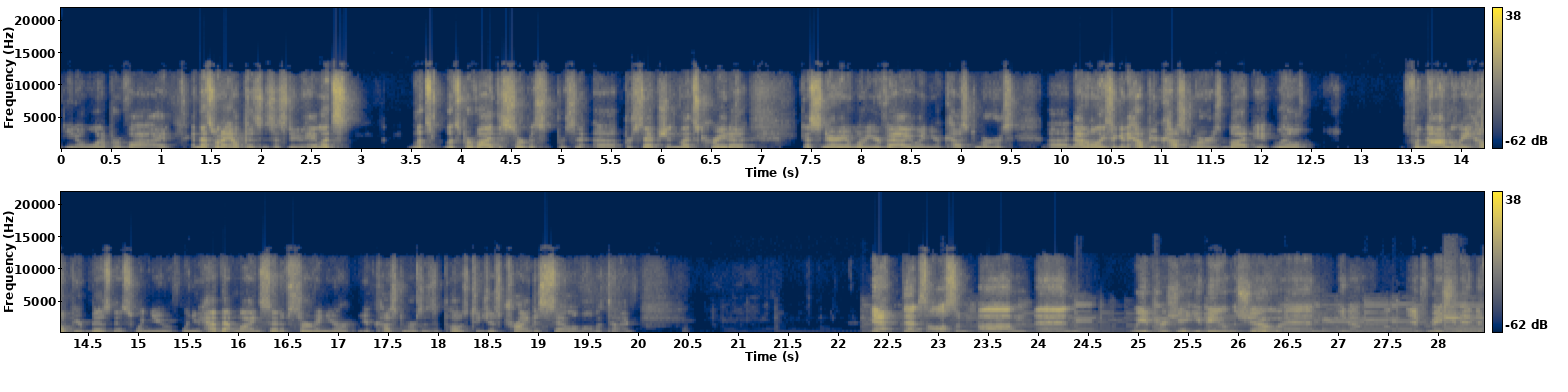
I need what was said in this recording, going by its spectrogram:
you know want to provide and that's what i help businesses do hey let's let's let's provide the service perce- uh, perception. Let's create a a scenario where you're valuing your customers. Uh, not only is it going to help your customers, but it will phenomenally help your business when you when you have that mindset of serving your your customers as opposed to just trying to sell them all the time. Yeah, that's awesome. Um, and we appreciate you being on the show and you know information. And if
